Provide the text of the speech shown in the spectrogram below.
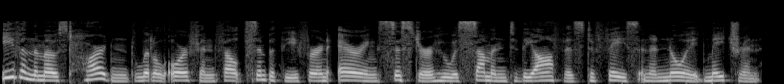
Even the most hardened little orphan felt sympathy for an erring sister who was summoned to the office to face an annoyed matron.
